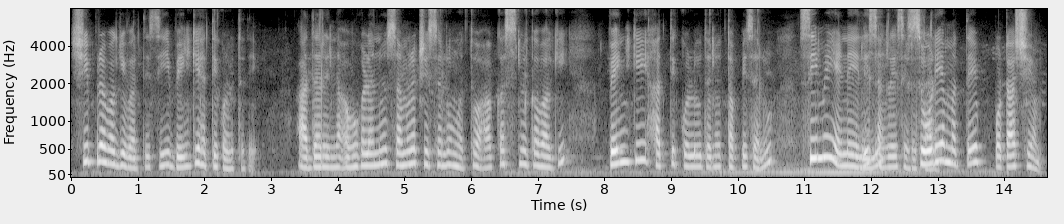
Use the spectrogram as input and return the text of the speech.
ಕ್ಷಿಪ್ರವಾಗಿ ವರ್ತಿಸಿ ಬೆಂಕಿ ಹತ್ತಿಕೊಳ್ಳುತ್ತದೆ. ಆದ್ದರಿಂದ ಅವುಗಳನ್ನು ಸಂರಕ್ಷಿಸಲು ಮತ್ತು ಆಕಸ್ಮಿಕವಾಗಿ ಬೆಂಕಿ ಹತ್ತಿಕೊಳ್ಳುವುದನ್ನು ತಪ್ಪಿಸಲು ಸೀಮೆ ಎಣ್ಣೆಯಲ್ಲಿ ಸಂಗ್ರಹಿಸಿಡ ಸೋಡಿಯಂ ಮತ್ತು ಪೊಟ್ಯಾಷಿಯಂ.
